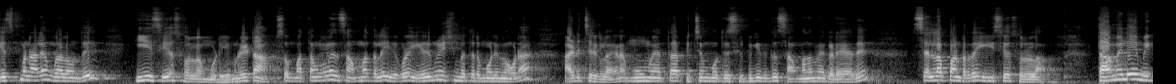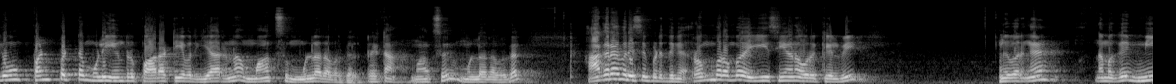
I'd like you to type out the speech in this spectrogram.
கெஸ் பண்ணாலே உங்களால் வந்து ஈஸியாக சொல்ல முடியும். ரைட்டா ஸோ மற்றவங்களும் சம்மத்தில் இது கூட எலிமினேஷன் மெத்தட் மூலிமா கூட அடிச்சிருக்கலாம். ஏன்னா மூமேத்தா பிச்சமூர்த்தி சிற்பிக்கு இதுக்கு சம்மந்தமே கிடையாது. செல்லப்பான்றதை ஈஸியாக சொல்லலாம். தமிழே மிகவும் பண்பட்ட மொழி என்று பாராட்டியவர் யாருன்னா மார்க்ஸ் முல்லர் அவர்கள். ரைட்டா மார்க்ஸ் முல்லர் அவர்கள். அகரவரிசைப்படுத்துங்க ரொம்ப ரொம்ப ஈஸியான ஒரு கேள்வி. இது பாருங்க. நமக்கு மீ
